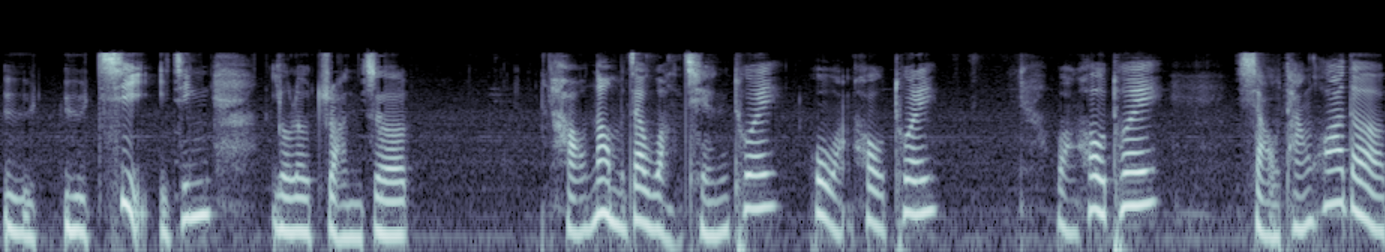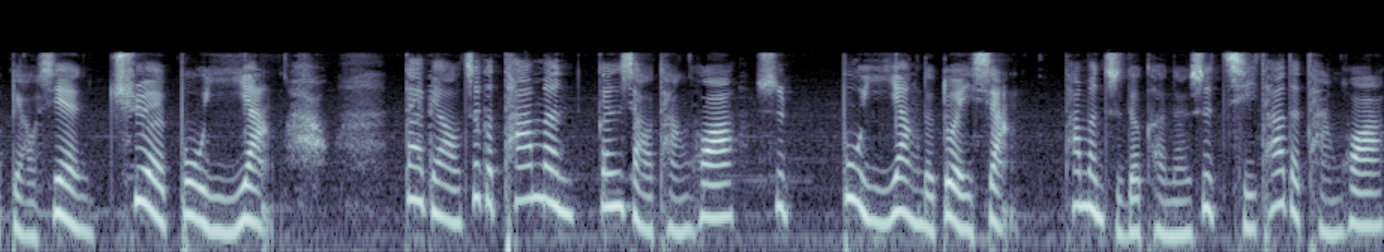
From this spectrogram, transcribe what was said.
语语气已经有了转折。好，那我们再往前推或往后推，往后推，小昙花的表现却不一样。好，代表这个他们跟小昙花是不一样的对象，他们指的可能是其他的昙花，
